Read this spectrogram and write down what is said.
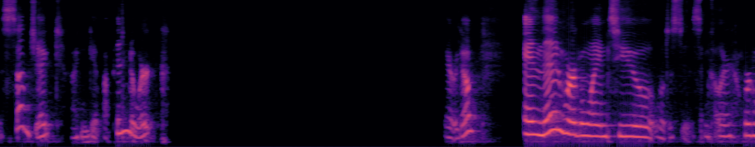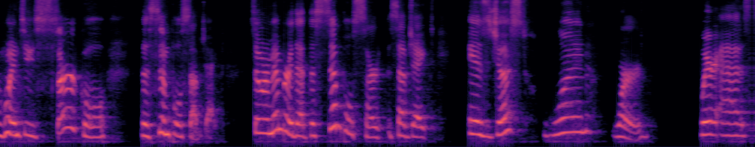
the subject. If I can get my pen to work. There we go. And then we're going to, we'll just do the same color. We're going to circle the simple subject. So remember that the simple subject is just one word, whereas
